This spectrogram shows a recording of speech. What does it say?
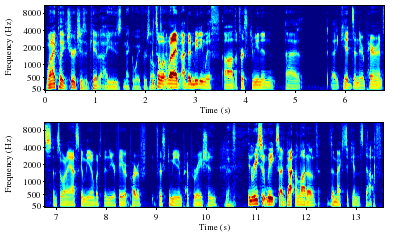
When I played church as a kid, I used Necco wafers all And the so time. what I've, I've been meeting with uh, the first communion uh, uh, kids and their parents, and so when I ask them, you know, what's been your favorite part of first communion preparation? That's- In recent weeks, I've gotten a lot of the Mexican stuff.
